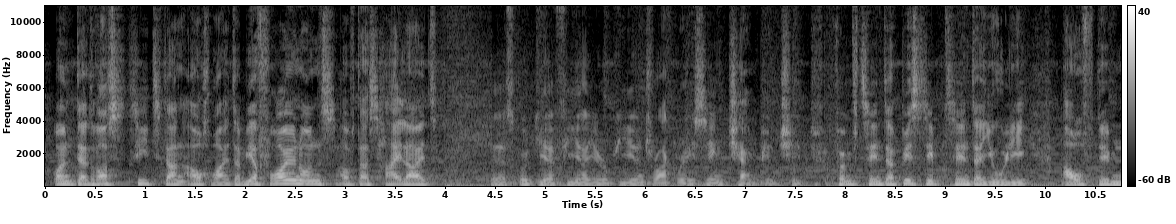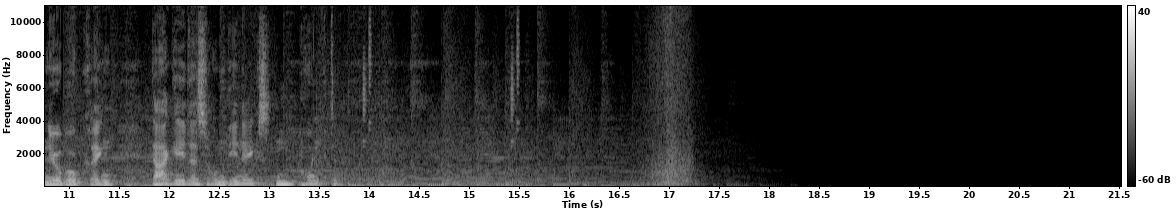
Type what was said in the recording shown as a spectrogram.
Und der Drost zieht dann auch weiter. Wir freuen uns auf das Highlight des Goodyear FIA European Truck Racing Championship. 15. bis 17. Juli auf dem Nürburgring. Da geht es um die nächsten Punkte.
